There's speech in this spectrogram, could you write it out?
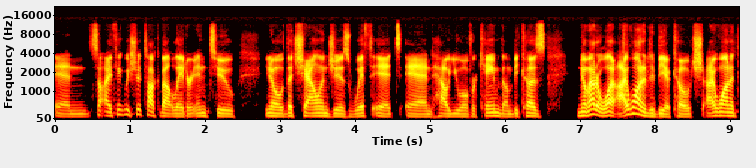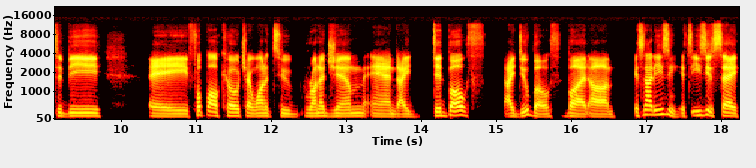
and so i think we should talk about later into you know the challenges with it and how you overcame them because no matter what i wanted to be a coach. I wanted to be a football coach. I wanted to run a gym and i did both. I do both but um, it's not easy. It's easy to say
